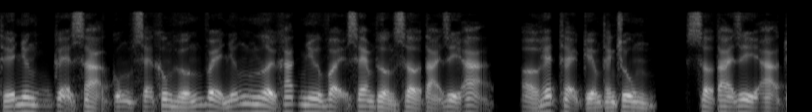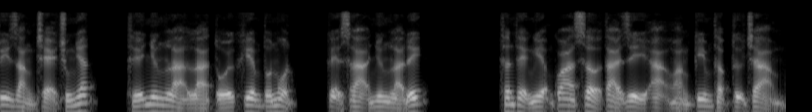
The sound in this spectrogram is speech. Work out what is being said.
thế nhưng kệ xạ cũng sẽ không hướng về những người khác như vậy xem thường sở tại gì ạ. Ở hết thể kiếm thánh trung sở tại gì ạ tuy rằng trẻ trung nhất, thế nhưng là là tối khiêm tốn một, kệ xạ nhưng là đích. Thân thể nghiệm qua sở tại gì ạ hoàng kim thập tự trảm,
